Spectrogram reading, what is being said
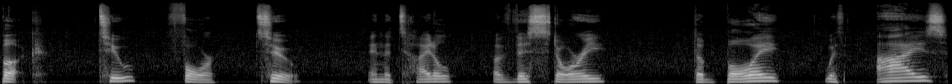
book, two four two, and the title of this story, the boy with eyes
